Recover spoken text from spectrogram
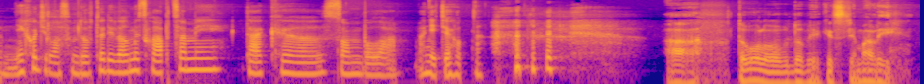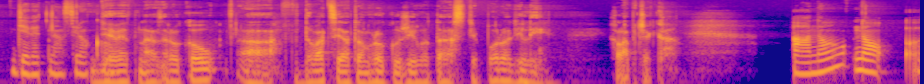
nechodila som dovtedy veľmi s chlapcami, tak e, som bola hneď tehotná. a to bolo obdobie, keď ste mali 19 rokov. 19 rokov a v 20. roku života ste porodili chlapčeka. Áno, no e,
